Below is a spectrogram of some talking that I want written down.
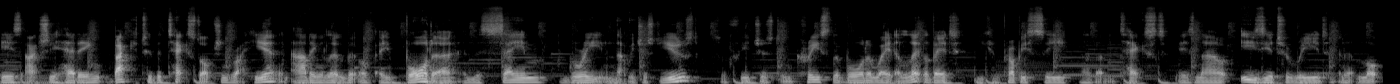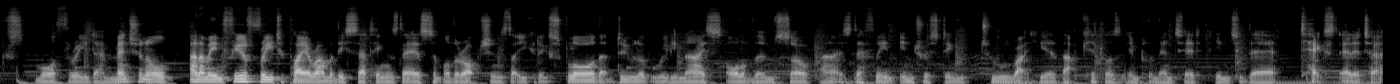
is actually heading back to the text options right here and adding a little bit of a border in the same green that we just used so if we just increase the border weight a little bit, you can probably see uh, that the text is now easier to read and it looks more three-dimensional. And I mean, feel free to play around with these settings. There's some other options that you could explore that do look really nice, all of them. So uh, it's definitely an interesting tool right here that Kittl has implemented into their text editor.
